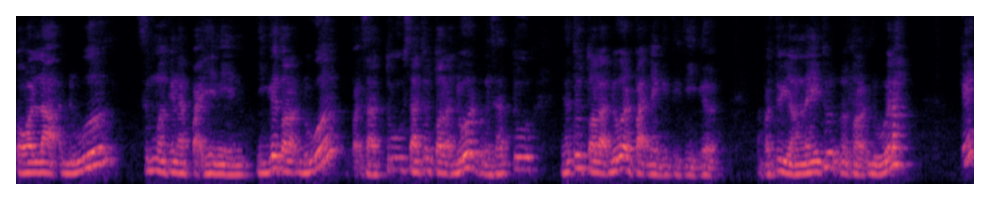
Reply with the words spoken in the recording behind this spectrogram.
tolak 2 semua akan dapat yang ni. 3 tolak 2 dapat 1, 1 tolak 2 dapat 1, 1 tolak 2 dapat negatif 3. Lepas tu yang lain tu tolak 2 lah. Okey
